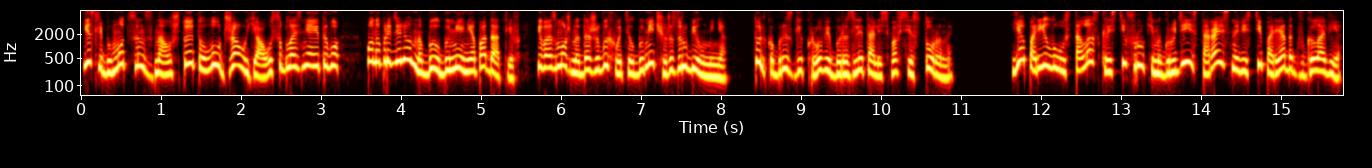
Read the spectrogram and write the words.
если бы Мо Цин знал, что это Лу Джао Яо соблазняет его, он определенно был бы менее податлив и, возможно, даже выхватил бы меч и разрубил меня. Только брызги крови бы разлетались во все стороны. Я парила у стола, скрестив руки на груди и стараясь навести порядок в голове.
